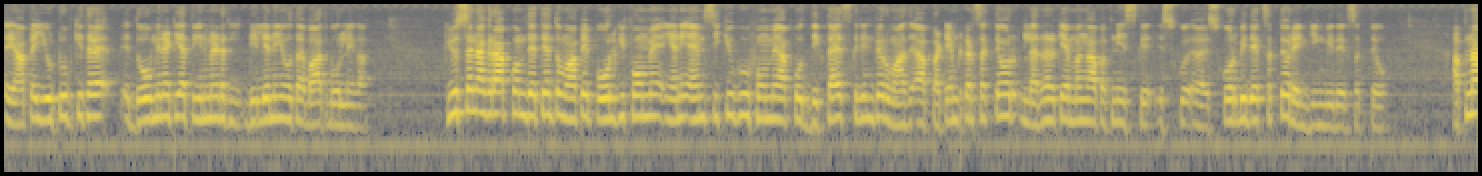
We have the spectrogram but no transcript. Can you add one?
यहाँ पे यूट्यूब की तरह दो मिनट या तीन मिनट डिले नहीं होता है बात बोलने का। क्वेश्चन अगर आपको हम देते हैं तो वहाँ पे पोल की फॉर्म में, यानी एम सी क्यू की फॉर्म में आपको दिखता है स्क्रीन पे और वहाँ से आप अटेम्प्ट कर सकते हो और लर्नर के अमंग आप अपनी स्कोर भी देख सकते हो रैंकिंग भी देख सकते हो। अपना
